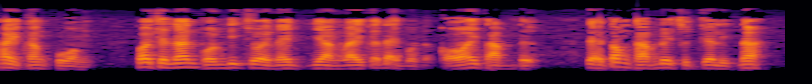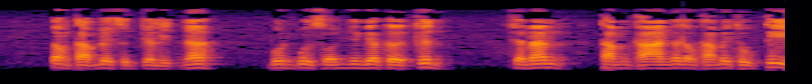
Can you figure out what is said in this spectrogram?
ให้ทั้งปวง เพราะฉะนั้นผลที่ช่วยในอย่างไรก็ได้หมดขอให้ทำเถอะแต่ต้องทำด้วยสุจริตนะ ต้องทำด้วยสุจริตนะ บุญกุศลจึงจะเกิดขึ้น ฉะนั้นทำทานก็ต้องทำให้ถูกที่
